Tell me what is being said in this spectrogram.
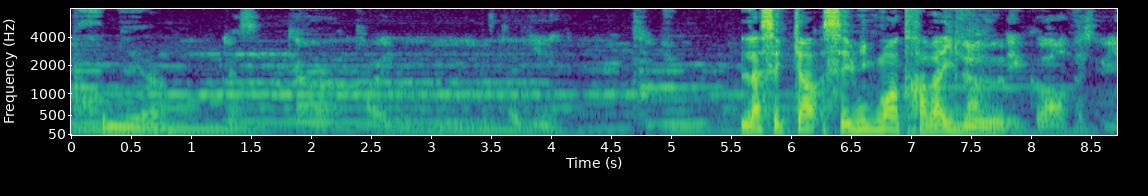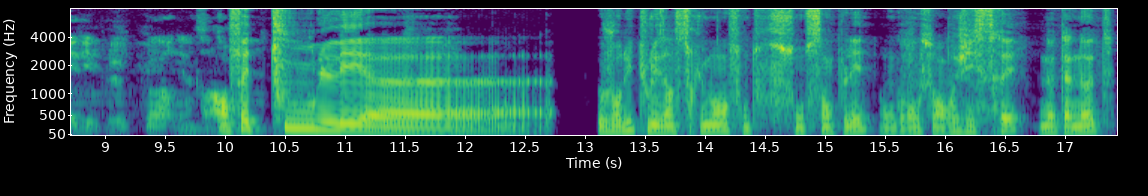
premier. euh, là, c'est qu'un travail de, de- clavier tu Là, c'est qu'un, c'est uniquement un travail de. rajoutes des cordes parce qu'il y a des bleus de cordes. Et ainsi de En fait, tous les euh, aujourd'hui tous les instruments sont sont samplés, en gros sont enregistrés note à note,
